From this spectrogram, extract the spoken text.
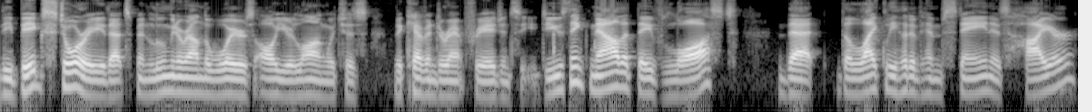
the big story that's been looming around the Warriors all year long, which is the Kevin Durant free agency? Do you think now that they've lost, that the likelihood of him staying is higher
